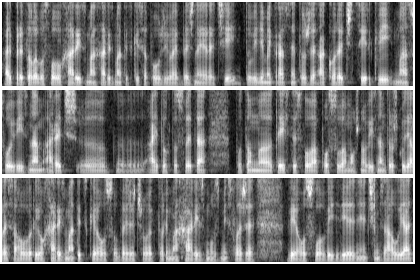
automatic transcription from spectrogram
Aj preto, lebo slovo charizma, charizmaticky sa používa aj v bežnej reči. Tu vidíme krásne to, že ako reč církvy má svoj význam a reč e, aj tohto sveta potom e, tie isté slova posúva možno význam trošku ďalej sa hovorí o charizmatickej osobe, že človek, ktorý má charizmu v zmysle, že vie osloviť, vie niečím zaujať.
